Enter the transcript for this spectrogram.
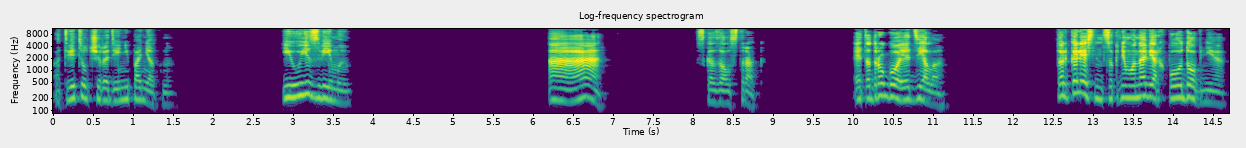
ответил чародей непонятно. И уязвимы. А, -а, -а сказал Страк. Это другое дело. Только лестницу к нему наверх поудобнее.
